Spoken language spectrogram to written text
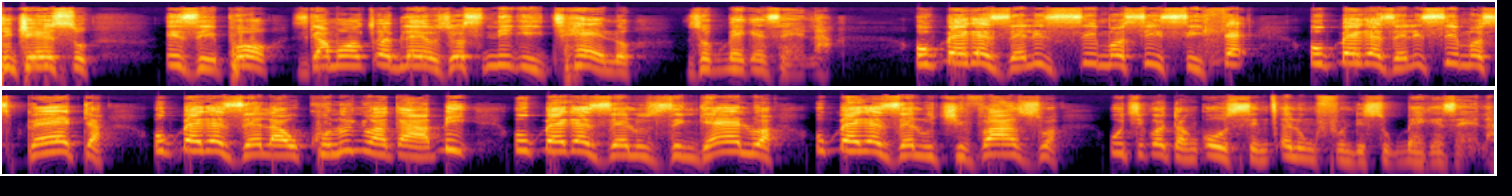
uJesu izipho zikaMocwebileyo ziyosinika izithelo zokubekezela ukubekezela isimo sisihle ukubekezela isimo sibheda ukubekezela ukhulunywa kabi ukubekezela uzingelwa ukubekezela ujivazwa. Uthi kodwa nkosi ngicela ungifundise ukubekezela.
